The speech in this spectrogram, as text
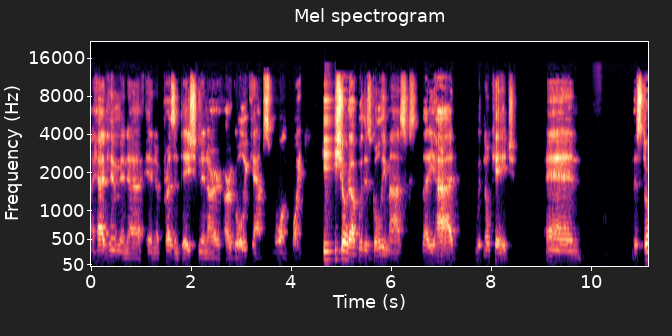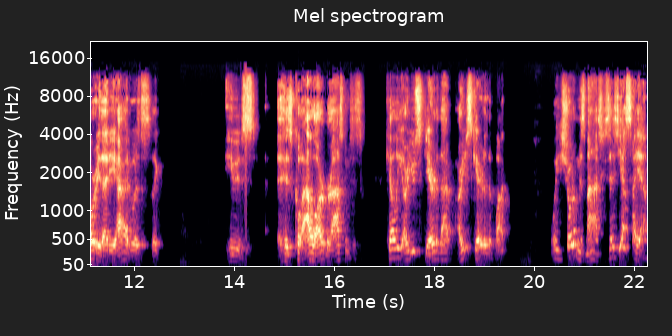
I had him in a in a presentation in our our goalie camps at one point, he showed up with his goalie masks that he had with no cage. And the story that he had was like he was his co Al Arbour asked him, says, Kelly, are you scared of that? Are you scared of the puck? Well, he showed him his mask. He says, Yes, I am.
